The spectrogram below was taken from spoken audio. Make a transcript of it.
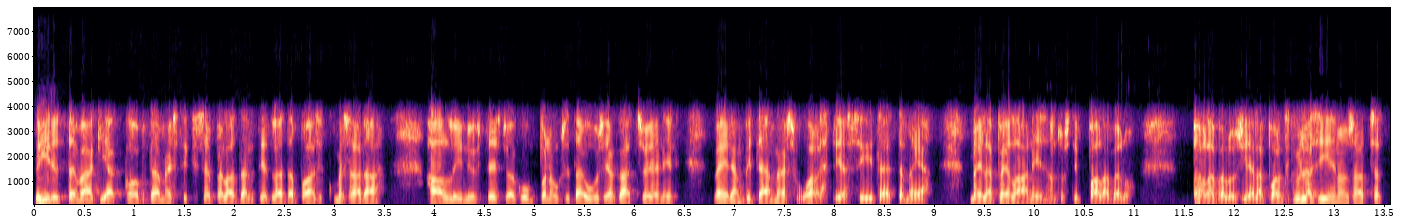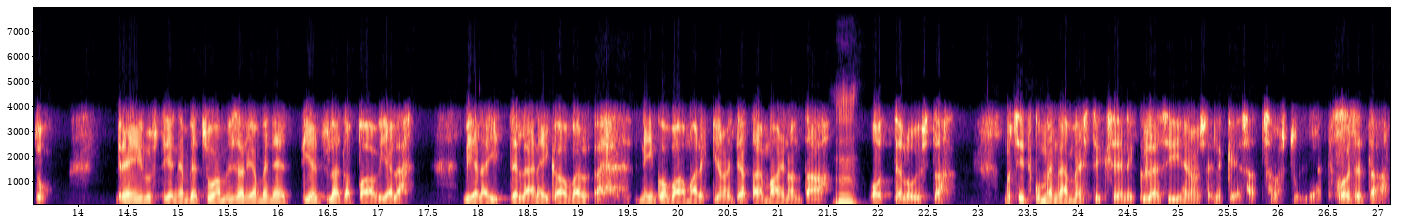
Viihdyttävää kiekkoa pitää Mestiksessä pelata niin tietyllä tapaa, kun me saadaan halliin yhteistyökumppanuuksia tai uusia katsoja, niin meidän pitää myös huolehtia siitä, että meidän, meillä pelaa niin sanotusti palvelu, palvelu siellä puolella. Kyllä siihen on satsattu reilusti enemmän, että Suomisarja menee tietyllä tapaa vielä, vielä itsellään, eikä ole niin kovaa markkinointia tai mainontaa mm. otteluista – mutta sitten kun mennään mestikseen, niin kyllä siihen on selkeä satsaus tullut, että koitetaan,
